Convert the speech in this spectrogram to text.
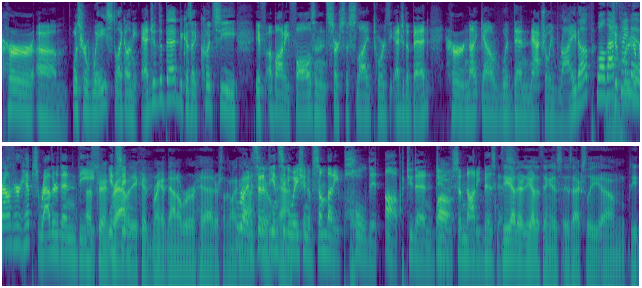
her um, was her waist like on the edge of the bed because I could see if a body falls and then starts to slide towards the edge of the bed, her nightgown would then naturally ride up. Well, that's to put kind it of- around her hips rather than the That's true. And insinu- gravity could bring it down over her head or something like that. Right, Yeah, instead of true. the Yeah. insinuation of somebody pulled it up to then do Well, some naughty business. The other the other thing is is actually um, he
